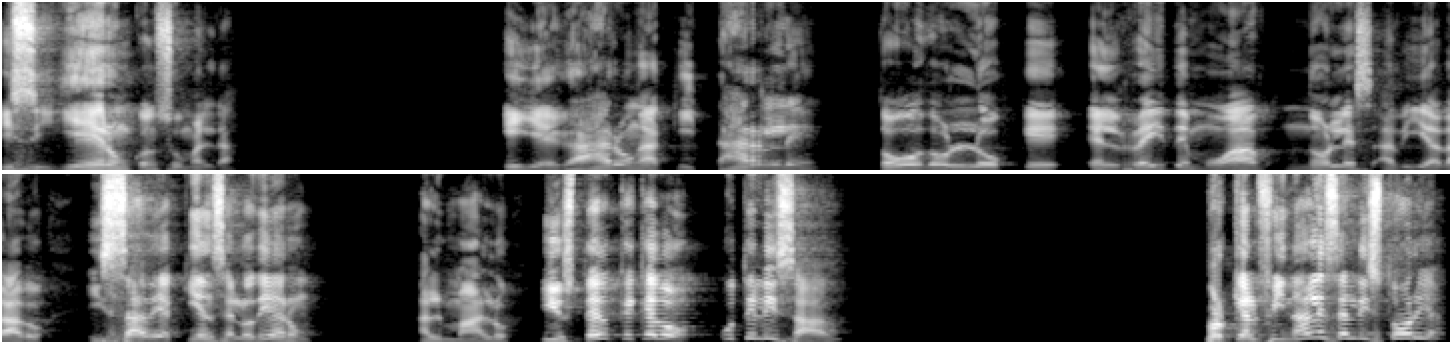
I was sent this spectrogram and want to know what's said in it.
Y siguieron con su maldad. Y llegaron a quitarle todo lo que el rey de Moab no les había dado. ¿Y sabe a quién se lo dieron? al malo. ¿Y usted qué quedó? Utilizado. Porque al final esa es la historia.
